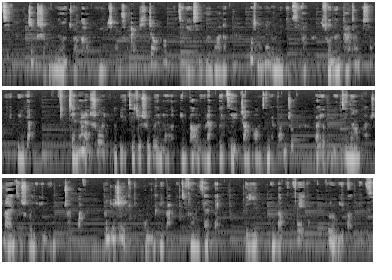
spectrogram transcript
记，这个时候呢，就要考虑小红书 IP 账号的笔记类型规划了。不同内容的笔记啊，所能达到的效果不一样。简单来说，有的笔记就是为了引爆流量，为自己账号增加关注；而有的笔记呢，发出来则是为了引流转化。根据这一点，我们可以把笔记分为三类：第一，引导付费的，不容易爆的笔记；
